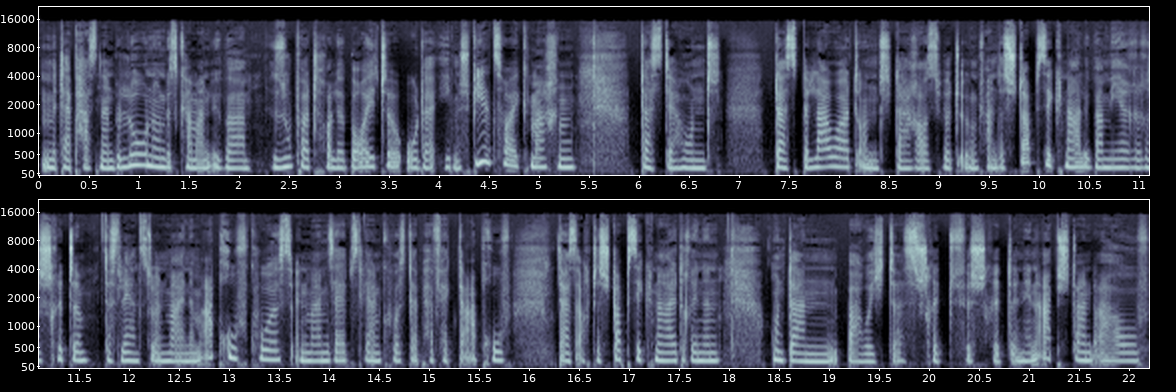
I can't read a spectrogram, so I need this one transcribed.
mit der passenden Belohnung. Das kann man über super tolle Beute oder eben Spielzeug machen, dass der Hund das belauert und daraus wird irgendwann das Stoppsignal über mehrere Schritte. Das lernst du in meinem Abrufkurs, in meinem Selbstlernkurs, der perfekte Abruf. Da ist auch das Stoppsignal drinnen und dann baue ich das Schritt für Schritt in den Abstand auf.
